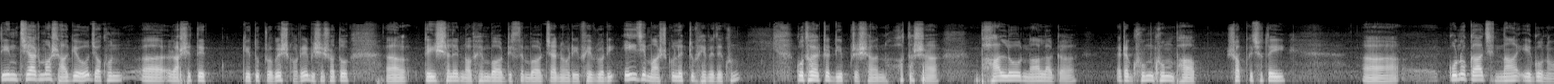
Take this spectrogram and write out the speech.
তিন, চার মাস আগেও যখন রাশিতে কেতু প্রবেশ করে, বিশেষত তেইশ সালের নভেম্বর, ডিসেম্বর, জানুয়ারি, ফেব্রুয়ারি, এই যে মাসগুলো একটু ভেবে দেখুন, কোথাও একটা ডিপ্রেশন, হতাশা, ভালো না লাগা, একটা ঘুম ঘুম ভাব সব কিছুতেই কোনো কাজ না এগোনো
